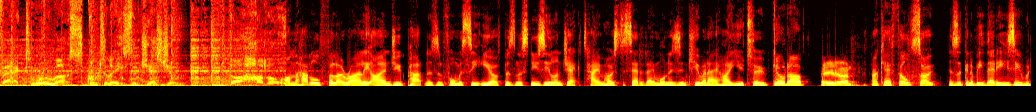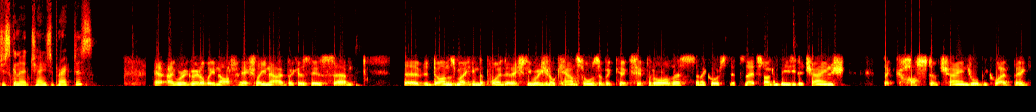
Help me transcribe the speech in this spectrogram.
Fact, rumour, scrutiny, suggestion. The Huddle. On the huddle, Phil O'Reilly, Iron Duke Partners and former CEO of Business New Zealand, Jack Tame, host of Saturday mornings in Q and A. Hi, you two. Guild up. How you doing? Okay, Phil. So, is it going to be that easy? We're just going to change the practice? Uh, regrettably not. Actually, no, because there's um, uh, Don's making the point that actually regional councils have accepted all of this, and of course that's, that's not going to be easy to change. The cost of change will be quite big.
